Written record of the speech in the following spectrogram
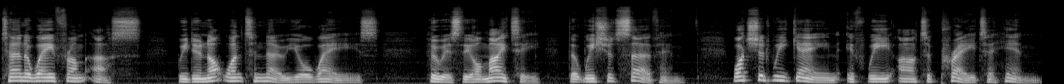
Turn away from us. We do not want to know your ways. Who is the Almighty, that we should serve him? What should we gain if we are to pray to him?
